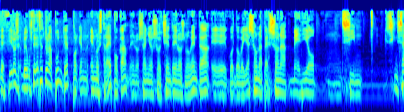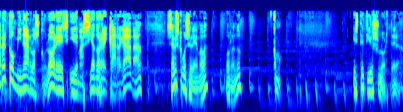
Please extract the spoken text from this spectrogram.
deciros, me gustaría hacerte un apunte, porque en, en nuestra época, en los años 80 y en los 90, eh, cuando veías a una persona medio mm, sin, sin saber combinar los colores y demasiado recargada, ¿sabes cómo se le llamaba, Orlando? ¿Cómo? Este tío es un hortera.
